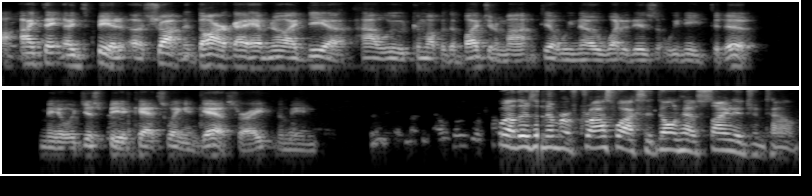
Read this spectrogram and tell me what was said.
I think it'd be a, a shot in the dark. I have no idea how we would come up with a budget amount until we know what it is that we need to do. I mean, it would just be a cat swing and guess, right? I mean, Well, there's a number of crosswalks that don't have signage in town.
